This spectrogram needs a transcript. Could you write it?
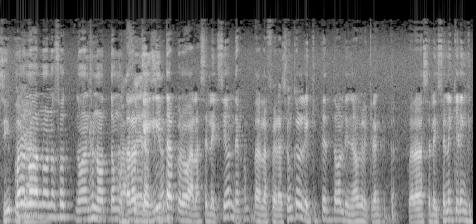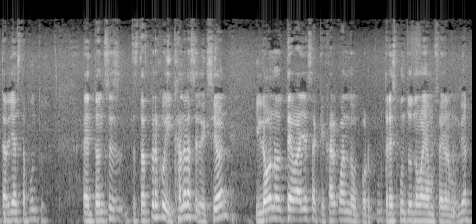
sí, pues bueno, no, no, no, no, no, no tal al que grita, pero a la selección, a la federación que le quite todo el dinero que le quieran quitar, pero a la selección le quieren quitar ya hasta puntos. Entonces te estás perjudicando a la selección y luego no te vayas a quejar cuando por tres puntos no vayamos a ir al mundial.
